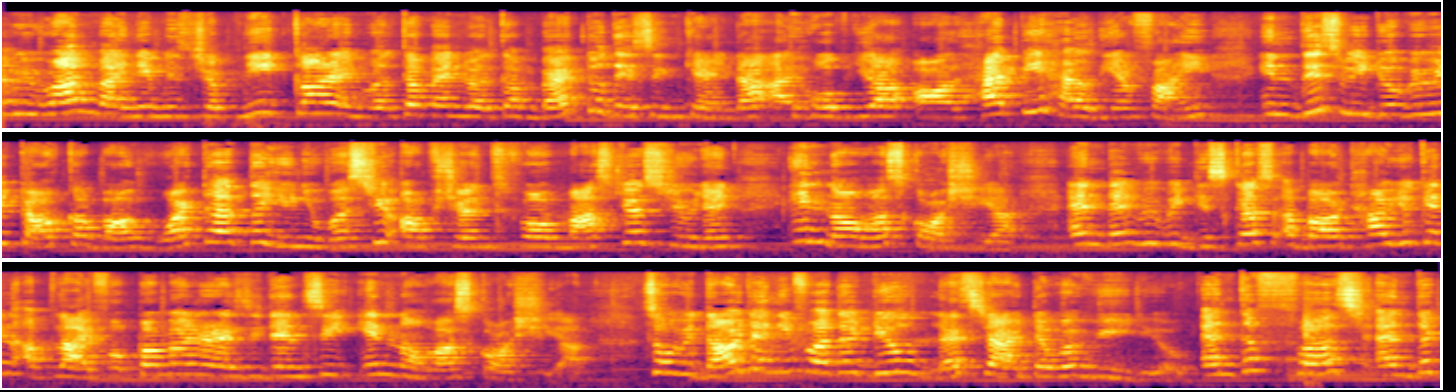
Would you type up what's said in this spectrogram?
everyone, my name is Japneet Kaur and welcome and welcome back to Desi in Canada. I hope you are all happy, healthy and fine. In this video, we will talk about what are the university options for master's student in Nova Scotia and then we will discuss about how you can apply for permanent residency in Nova Scotia. So without any further ado, let's start our video. And the first and the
